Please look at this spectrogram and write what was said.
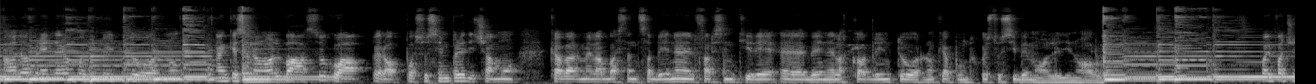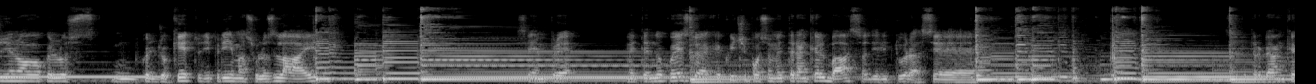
vado a prendere un po' tutto intorno anche se non ho il basso qua però posso sempre diciamo cavarmela abbastanza bene nel far sentire eh, bene l'accordo intorno che è appunto questo si bemolle di nuovo. Poi faccio di nuovo quello, quel giochetto di prima sullo slide. Sempre mettendo questo e, qui ci posso mettere anche il basso addirittura se potrebbe anche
